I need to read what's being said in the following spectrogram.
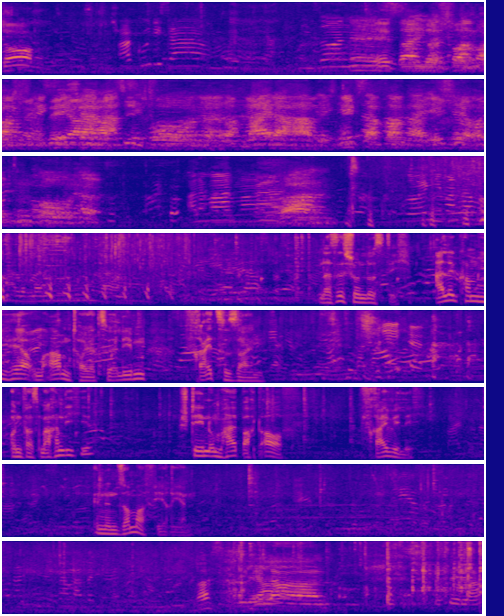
Doch. Ist ein Morgen, schmeckt sicher nach Zitrone. Doch leider habe ich nichts davon, weil ich hier unten wohne. Wann? Das ist schon lustig. Alle kommen hierher, um Abenteuer zu erleben, frei zu sein. Und was machen die hier? Stehen um halb acht auf. Freiwillig. In den Sommerferien. Was? Elan. Ist Elan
